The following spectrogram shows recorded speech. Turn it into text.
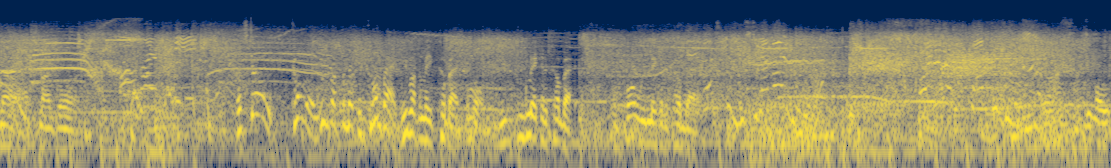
No, it's not going. Let's go. Come on. We about to make a comeback. We about to make a comeback. Come on. You, you making a comeback. Before we making a comeback. Oh,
